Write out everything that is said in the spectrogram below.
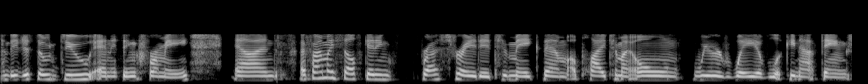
they just don't do anything for me. And I find myself getting frustrated to make them apply to my own weird way of looking at things.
